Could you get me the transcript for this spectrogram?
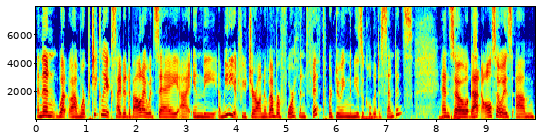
And then, what um, we're particularly excited about, I would say, uh, in the immediate future, on November 4th and 5th, we're doing the musical The Descendants. And so that also is um,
